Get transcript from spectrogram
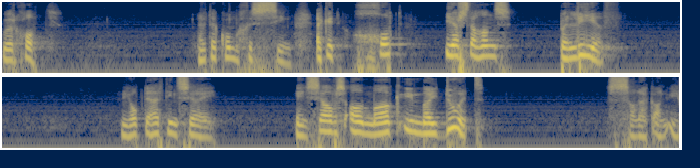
oor God. Nou het ek hom gesien. Ek het God eerstehands beleef. In Job 13 sê hy en selfs al maak u my dood sal ek aan u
